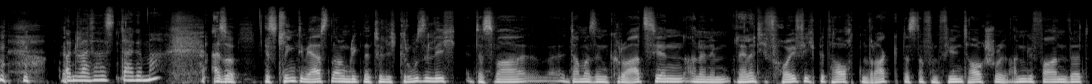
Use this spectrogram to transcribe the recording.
Und was hast du da gemacht? Also, das klingt im ersten Augenblick natürlich gruselig. Das war damals in Kroatien an einem relativ häufig betauchten Wrack, das da von vielen Tauchschulen angefahren wird.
